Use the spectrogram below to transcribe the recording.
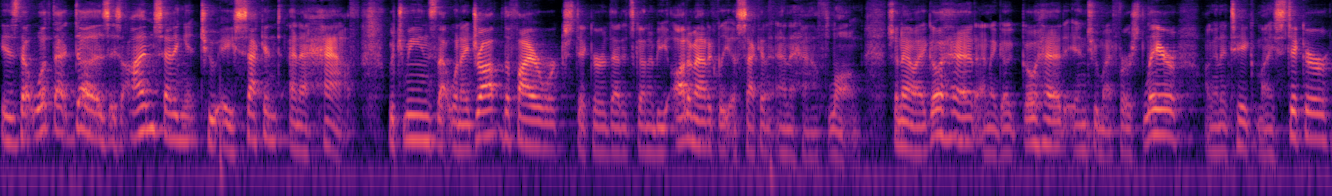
is that what that does is I'm setting it to a second and a half, which means that when I drop the fireworks sticker that it's going to be automatically a second and a half long. So now I go ahead and I go, go ahead into my first layer. I'm going to take my sticker.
